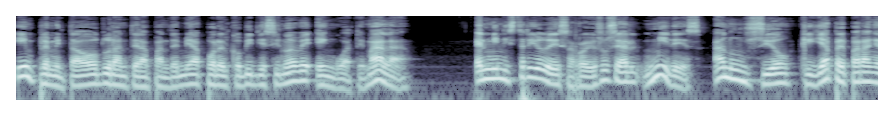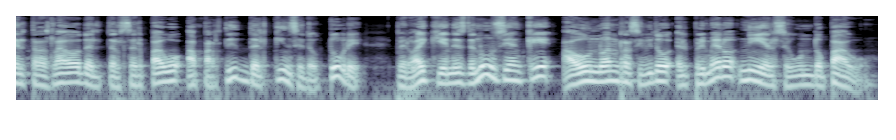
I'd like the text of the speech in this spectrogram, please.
implementado durante la pandemia por el COVID-19 en Guatemala. El Ministerio de Desarrollo Social, MIDES, anunció que ya preparan el traslado del tercer pago a partir del 15 de octubre, pero hay quienes denuncian que aún no han recibido el primero ni el segundo pago.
